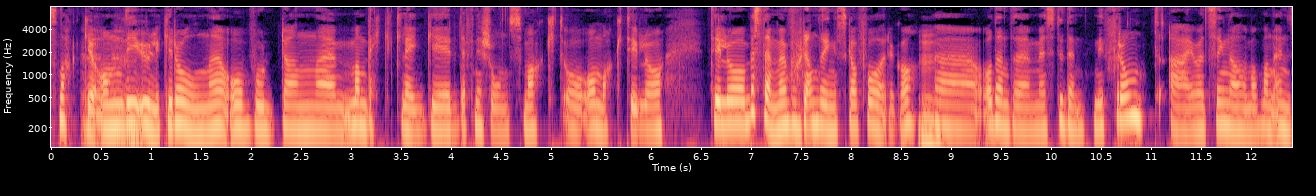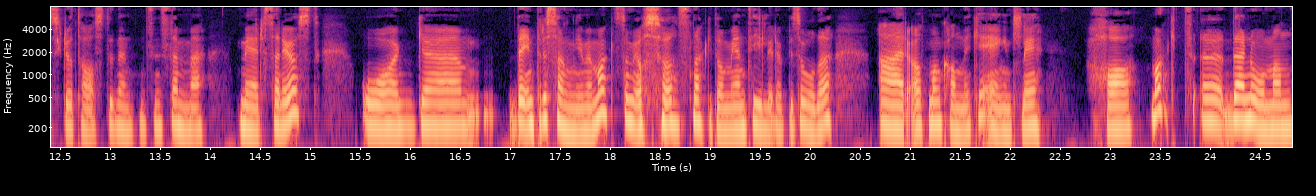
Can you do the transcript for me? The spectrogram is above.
snakke om de ulike rollene og hvordan eh, man vektlegger definisjonsmakt og, og makt til å, til å, bestemme hvordan ting skal foregå. Mm. Uh, og dette med studenten i front er jo et signal om at man ønsker å ta studenten sin stemme mer seriøst. Og uh, det interessante med makt, som vi også snakket om i en tidligere episode, er at man kan ikke egentlig ha makt. Eh, det er noe man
